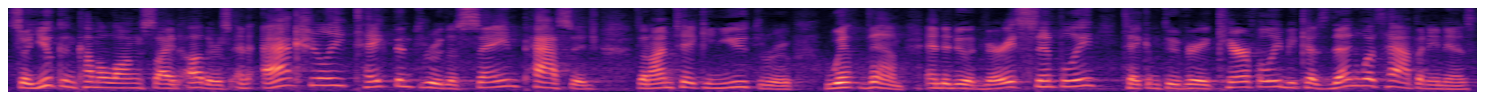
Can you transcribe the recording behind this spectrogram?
so you can come alongside others and actually take them through the same passage that I'm taking you through with them. And to do it very simply take them through very carefully because then what's happening is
